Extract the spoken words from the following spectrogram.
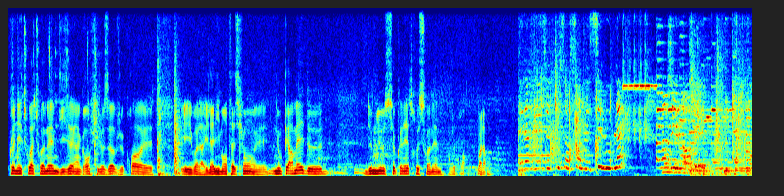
connais-toi toi-même, disait un grand philosophe, je crois. Et, voilà, et l'alimentation nous permet de, de mieux se connaître soi-même, je crois. Voilà. Mesdames et messieurs, tous ensemble, s'il vous plaît. Manger, manger,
